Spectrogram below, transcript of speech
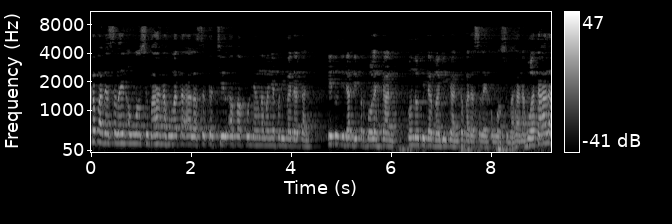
kepada selain Allah Subhanahu wa taala sekecil apa pun yang namanya peribadatan. Itu tidak diperbolehkan untuk kita bagikan kepada selain Allah Subhanahu wa taala.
